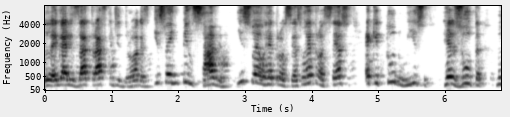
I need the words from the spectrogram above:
legalizar tráfico de drogas. Isso é impensável. Isso é o retrocesso. O retrocesso é que tudo isso resulta no,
